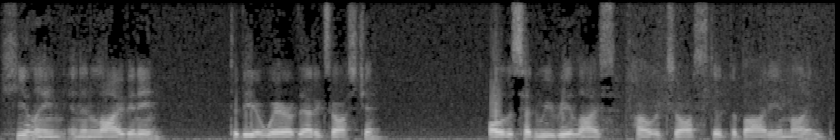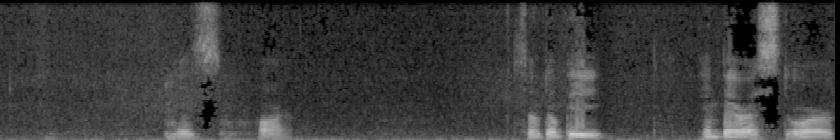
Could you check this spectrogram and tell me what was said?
healing and enlivening to be aware of that exhaustion, all of a sudden we realize how exhausted the body and mind is are. So don't be embarrassed or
